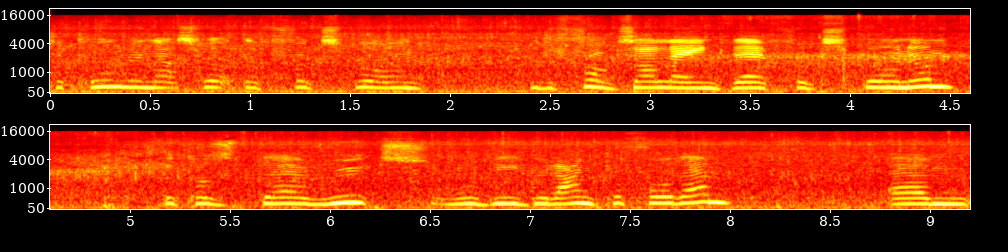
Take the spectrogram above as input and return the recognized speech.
to cool and that's what the frog spawn, the frogs are laying their frog spawn on because their roots will be a good anchor for them. Um,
